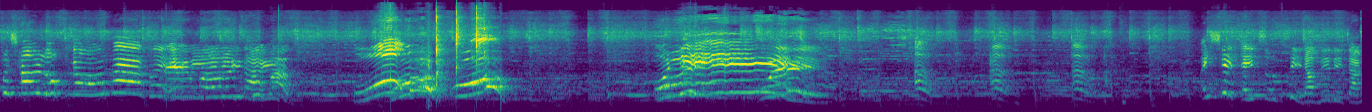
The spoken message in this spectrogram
ผู้ชายลุกน้องมากเลยเอ็มวีดีใจแบบโอ้โอ้โอ้ดีอุ้ยเออเออเออไอเช็ดไอชุดสีดำนี่ดีจัง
